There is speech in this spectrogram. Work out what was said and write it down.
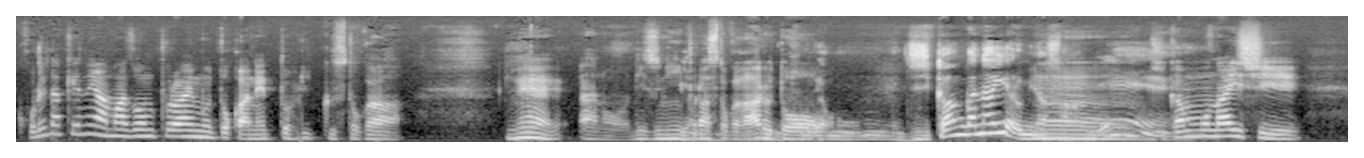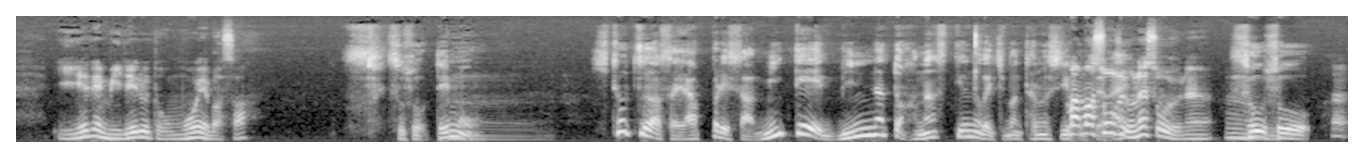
これだけねアマゾンプライムとかネットフリックスとかねあのディズニープラスとかがあると。時間がないやろ皆さんうん。ね時間もないし家で見れると思えばさ。そうそう。でもうん一つはさやっぱりさ見てみんなと話すっていうのが一番楽しいまあまあそうよねそうよね、ん。そうそう。な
